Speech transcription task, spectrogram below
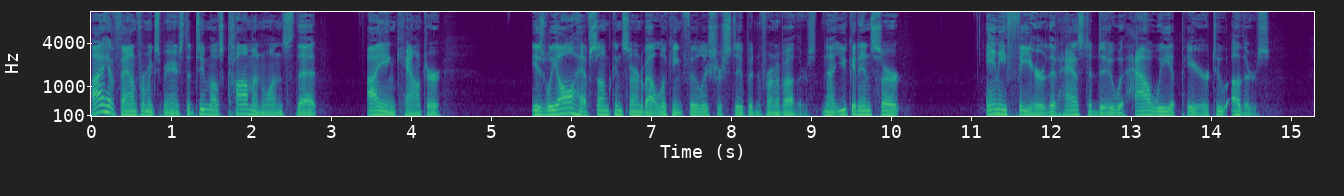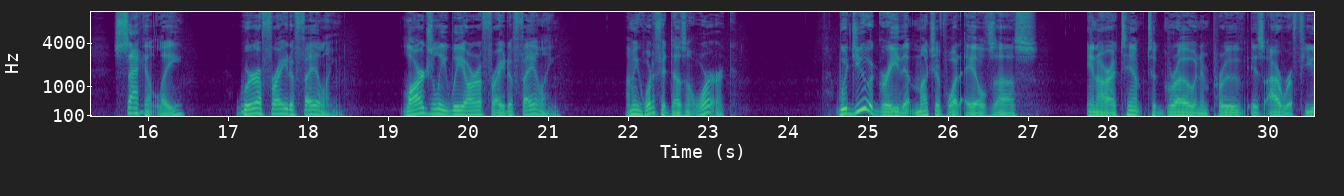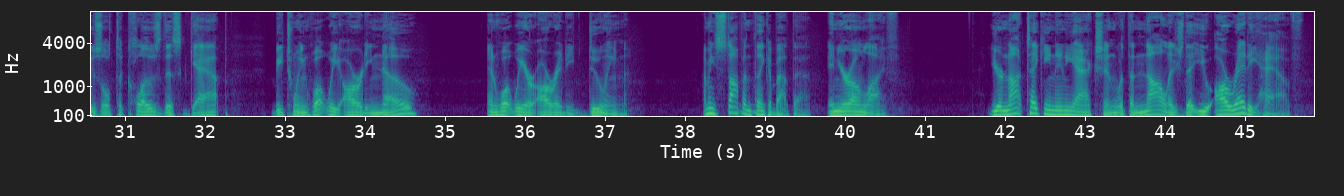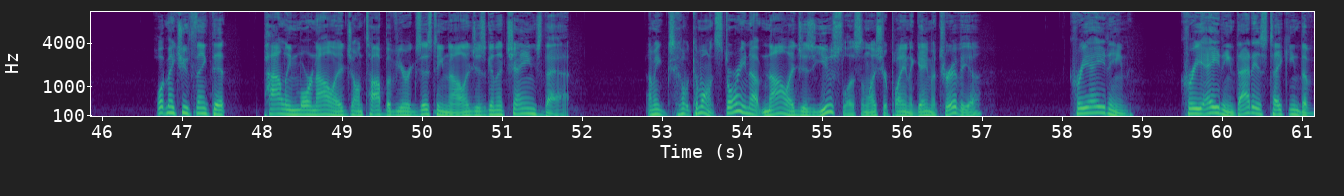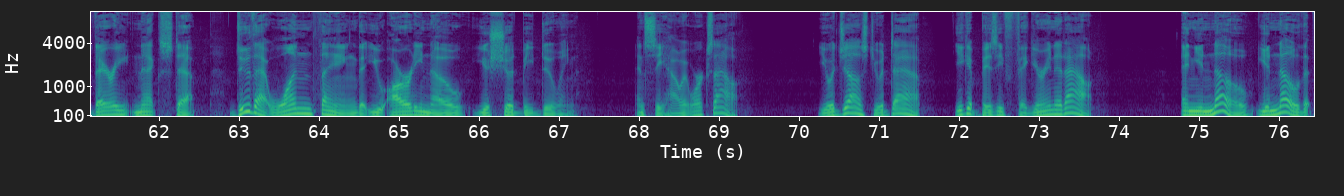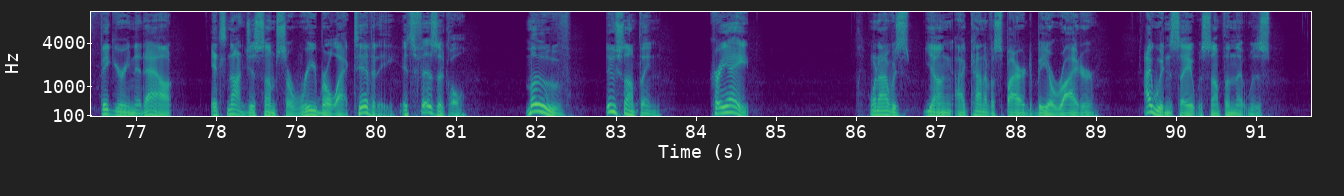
I have found from experience the two most common ones that I encounter is we all have some concern about looking foolish or stupid in front of others. Now, you could insert any fear that has to do with how we appear to others. Secondly, we're afraid of failing. Largely, we are afraid of failing. I mean, what if it doesn't work? Would you agree that much of what ails us in our attempt to grow and improve is our refusal to close this gap between what we already know and what we are already doing? I mean, stop and think about that in your own life you're not taking any action with the knowledge that you already have. What makes you think that piling more knowledge on top of your existing knowledge is going to change that? I mean, come on, storing up knowledge is useless unless you're playing a game of trivia. Creating, creating, that is taking the very next step. Do that one thing that you already know you should be doing and see how it works out. You adjust, you adapt. You get busy figuring it out. And you know, you know that figuring it out, it's not just some cerebral activity, it's physical. Move, do something, create. When I was young, I kind of aspired to be a writer. I wouldn't say it was something that was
